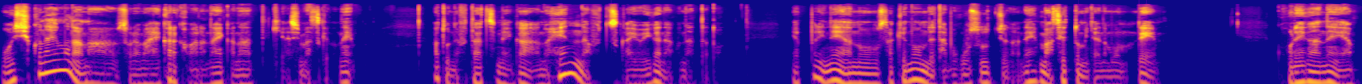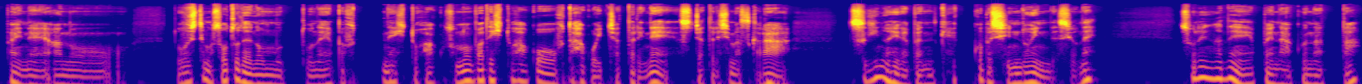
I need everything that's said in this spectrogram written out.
美味しくないものはまあ、それは前から変わらないかなって気がしますけどね。あとね、二つ目が、あの、変な二日酔いがなくなったと。やっぱりね、あの、酒飲んでタバコ吸うっていうのはね、まあ、セットみたいなもんで、これがね、やっぱりね、あの、どうしても外で飲むとね、やっぱね、一箱、その場で一箱、二箱いっちゃったりね、吸っちゃったりしますから、次の日がやっぱり、ね、結構やっぱしんどいんですよね。それがね、やっぱりなくなった。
